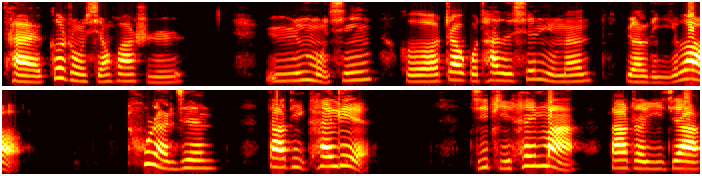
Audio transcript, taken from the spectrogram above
采各种鲜花时，与母亲和照顾他的仙女们远离了。突然间，大地开裂，几匹黑马拉着一架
